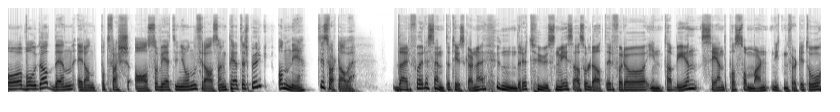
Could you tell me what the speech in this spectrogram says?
Og Volga den rant på tvers av Sovjetunionen fra St. Petersburg og ned til Svartehavet. Derfor sendte tyskerne hundretusenvis av soldater for å innta byen sent på sommeren 1942.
